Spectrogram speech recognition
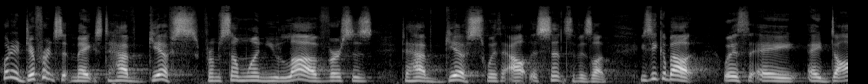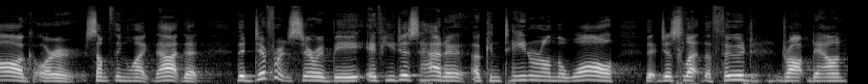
What a difference it makes to have gifts from someone you love versus to have gifts without the sense of his love. You think about with a, a dog or something like that, that the difference there would be if you just had a, a container on the wall that just let the food drop down,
